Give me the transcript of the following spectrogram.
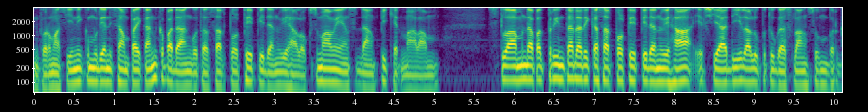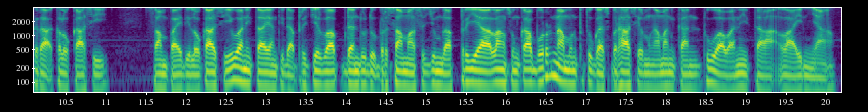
Informasi ini kemudian disampaikan kepada anggota Satpol PP dan WH Sumawe yang sedang piket malam. Setelah mendapat perintah dari Kasatpol PP dan WH, Irsyadi lalu petugas langsung bergerak ke lokasi. Sampai di lokasi, wanita yang tidak berjilbab dan duduk bersama sejumlah pria langsung kabur namun petugas berhasil mengamankan dua wanita lainnya.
